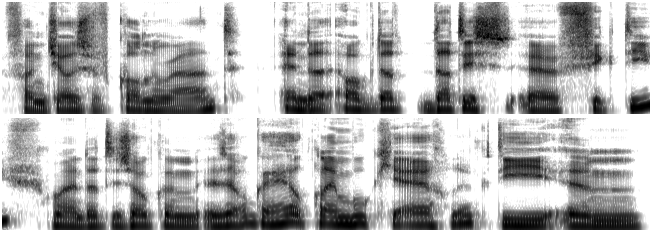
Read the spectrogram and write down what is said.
van Joseph Conrad. En dat, ook dat, dat is uh, fictief, maar dat is ook, een, is ook een heel klein boekje eigenlijk, die een,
